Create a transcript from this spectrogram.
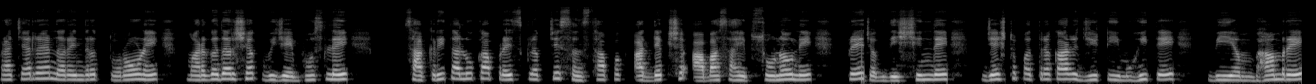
प्राचार्य नरेंद्र तोरवणे मार्गदर्शक विजय भोसले साक्री तालुका प्रेस क्लबचे संस्थापक अध्यक्ष आबासाहेब सोनवणे प्रेस जगदीश शिंदे ज्येष्ठ पत्रकार G T Mohite B M Bhamre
